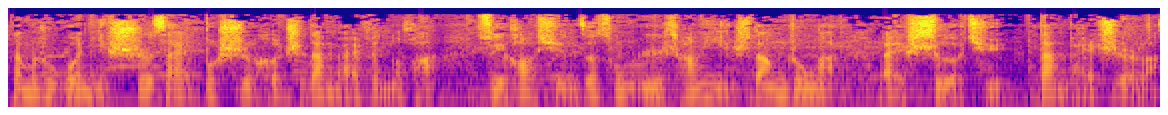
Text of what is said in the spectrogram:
那么，如果你实在不适合吃蛋白粉的话，最好选择从日常饮食当中啊来摄取蛋白质了。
